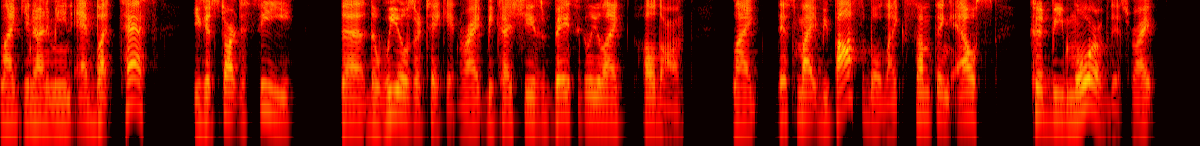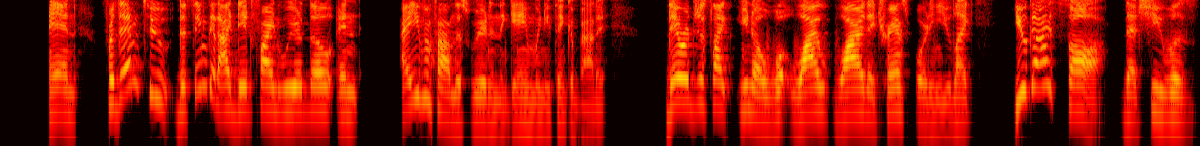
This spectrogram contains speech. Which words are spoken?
Like, you know what I mean? And but Tess, you could start to see the the wheels are ticking, right? Because she's basically like, hold on, like this might be possible. Like something else could be more of this, right? And for them to the thing that I did find weird though, and I even found this weird in the game when you think about it, they were just like, you know, wh- why why are they transporting you? Like you guys saw that she was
